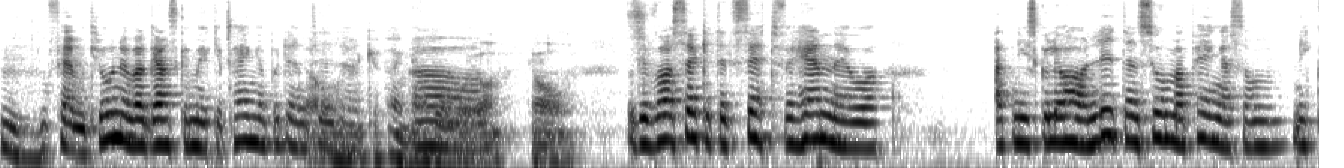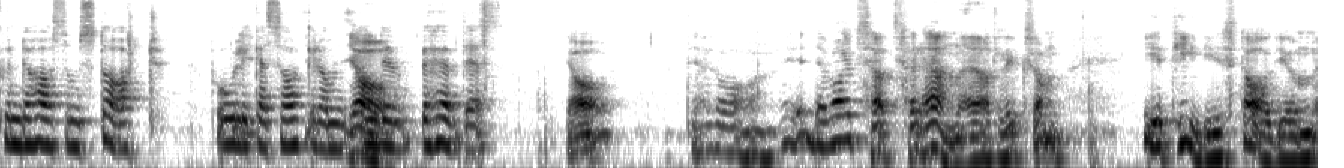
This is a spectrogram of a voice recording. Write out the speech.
Mm. Fem kronor var ganska mycket pengar på den Ja, tiden. mycket pengar då. Ja. Ja. Och det var säkert ett sätt för henne att, att ni skulle ha en liten summa pengar som ni kunde ha som start på olika saker om, Ja. om det behövdes. ja, det var, det var ett sätt för henne att liksom i ett tidigt stadium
